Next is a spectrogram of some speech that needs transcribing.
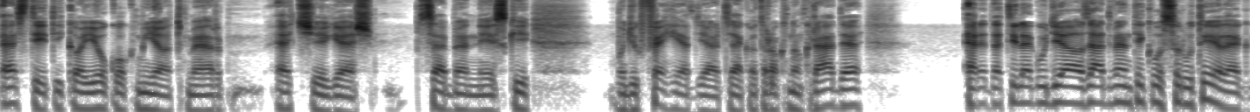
esztétikai okok miatt, mert egységes, szebben néz ki, mondjuk fehér gyertyákat raknak rá, de eredetileg ugye az adventi koszorú tényleg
